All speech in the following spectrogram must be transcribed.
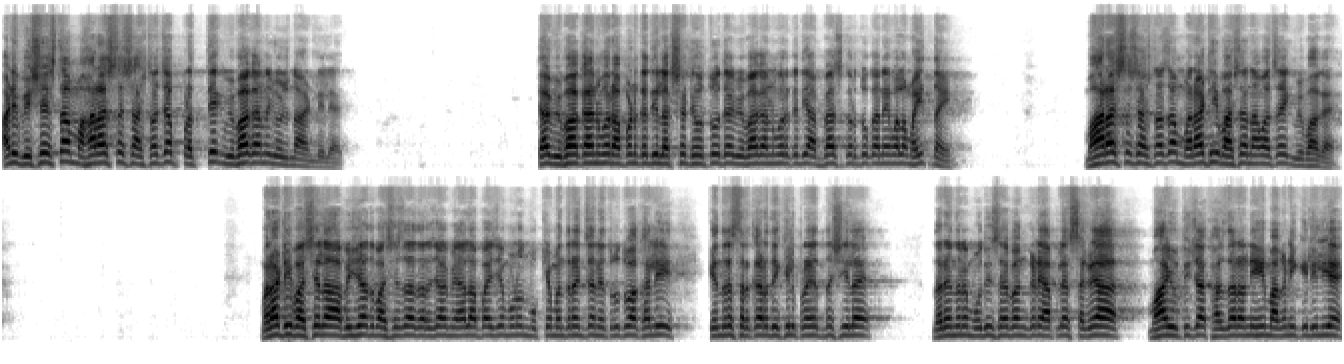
आणि विशेषतः महाराष्ट्र शासनाच्या प्रत्येक विभागानं योजना आणलेल्या आहेत. त्या विभागांवर आपण कधी लक्ष ठेवतो त्या विभागांवर कधी अभ्यास करतो का नाही मला माहीत नाही. महाराष्ट्र शासनाचा मराठी भाषा नावाचा एक विभाग आहे. मराठी भाषेला अभिजात भाषेचा दर्जा मिळाला पाहिजे म्हणून मुख्यमंत्र्यांच्या नेतृत्वाखाली केंद्र सरकार देखील प्रयत्नशील आहे. नरेंद्र मोदी साहेबांकडे आपल्या सगळ्या महायुतीच्या खासदारांनी ही मागणी केलेली आहे.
